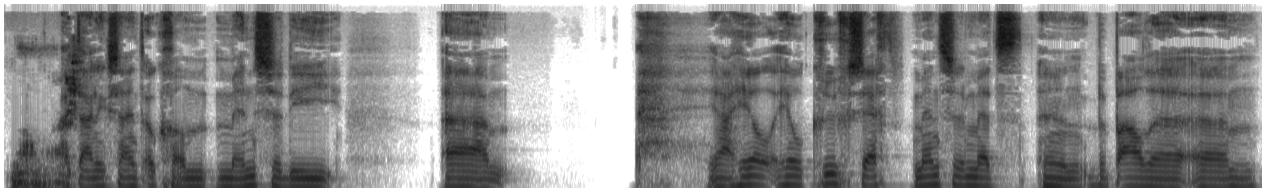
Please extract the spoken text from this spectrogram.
dan, uiteindelijk zijn het ook gewoon mensen die... Um, ja, heel, heel cru gezegd, mensen met een bepaalde um,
